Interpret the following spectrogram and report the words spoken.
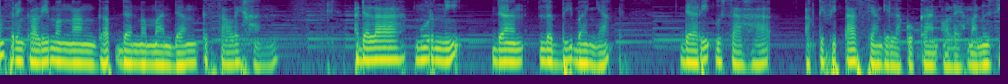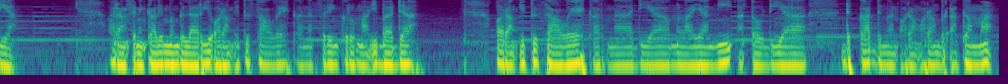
Orang sering kali menganggap dan memandang kesalehan adalah murni dan lebih banyak dari usaha aktivitas yang dilakukan oleh manusia. Orang sering kali menggelari orang itu saleh karena sering ke rumah ibadah. Orang itu saleh karena dia melayani atau dia dekat dengan orang-orang beragama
